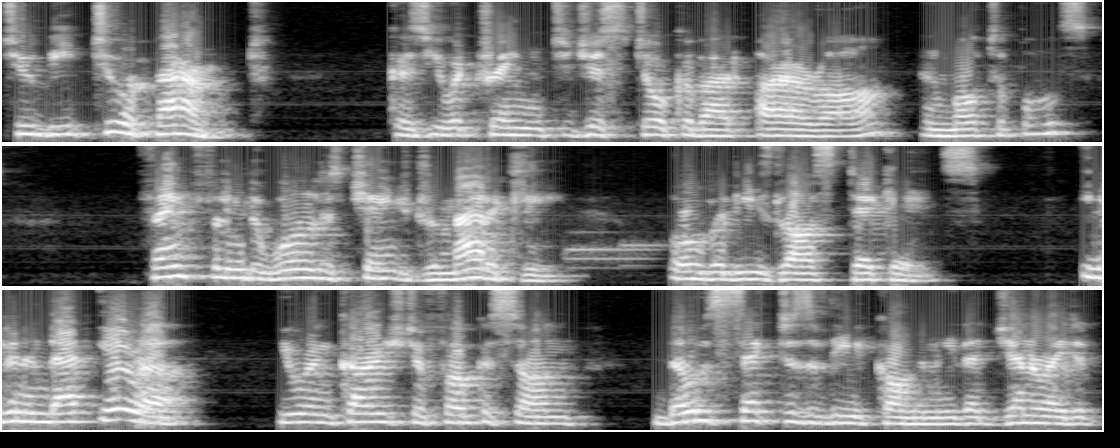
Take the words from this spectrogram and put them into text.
to be too apparent because you were trained to just talk about IRR and multiples. Thankfully, the world has changed dramatically over these last decades. Even in that era, you were encouraged to focus on those sectors of the economy that generated,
